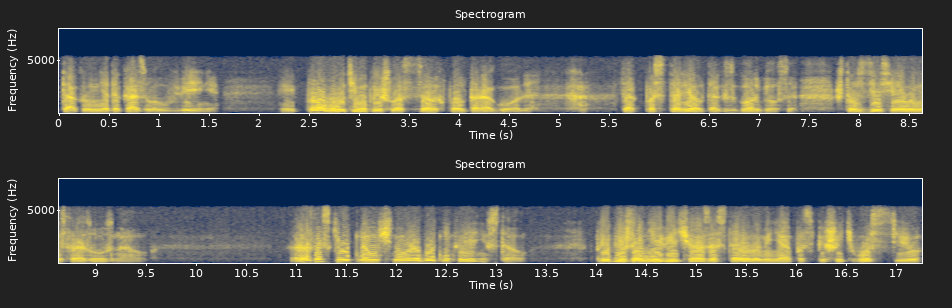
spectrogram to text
Так он мне доказывал в Вене. И пробовать ему пришлось целых полтора года. Так постарел, так сгорбился, что здесь я его не сразу узнал. Разыскивать научного работника я не стал. Приближение вечера заставило меня поспешить в Остию,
